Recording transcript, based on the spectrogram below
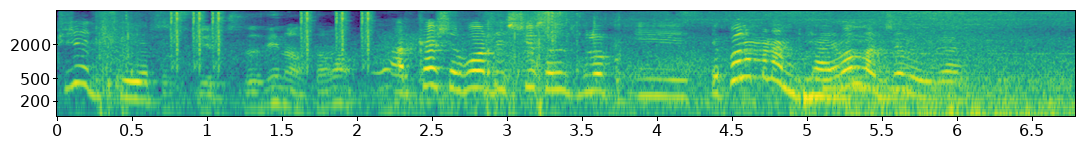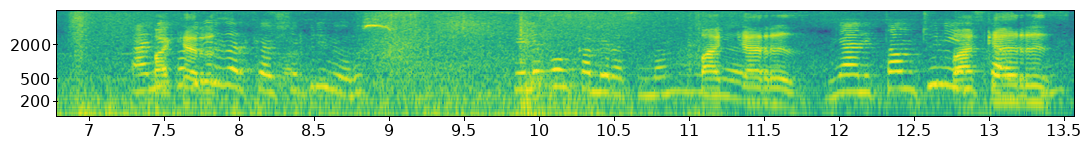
güzel. Sasuke Slavin al tamam. Arkadaşlar bu arada istiyorsanız vlog e, yapalım mı lan bir tane? Vallahi güzel olur ha. Yani Bakarız. yapabiliriz arkadaşlar bilmiyoruz. Telefon kamerasından. bilmiyorum. Bakarız. Yani tam tüm Bakarız. Yani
